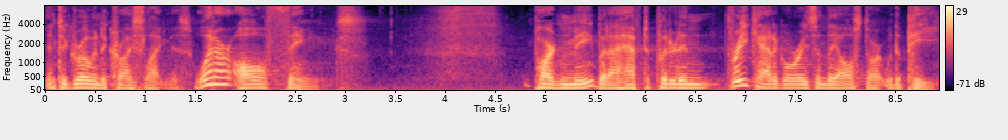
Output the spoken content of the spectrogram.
and to grow into Christ likeness. What are all things? Pardon me, but I have to put it in three categories and they all start with a P.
